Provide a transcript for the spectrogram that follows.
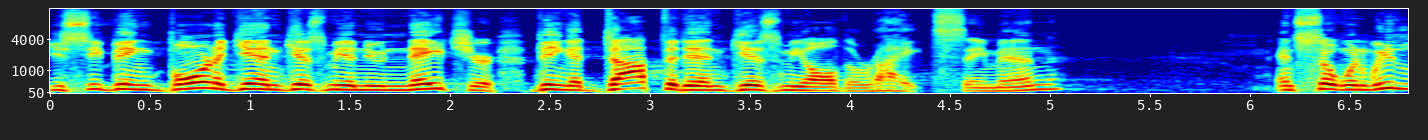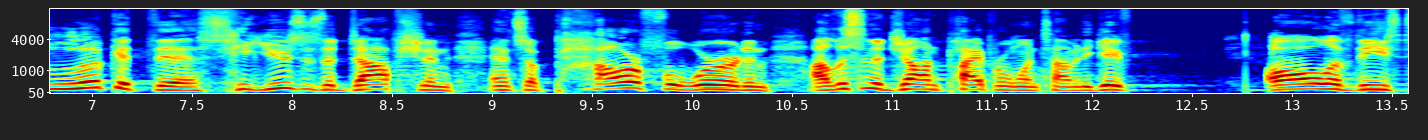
You see, being born again gives me a new nature, being adopted in gives me all the rights. Amen? And so when we look at this, he uses adoption, and it's a powerful word. And I listened to John Piper one time, and he gave all of these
